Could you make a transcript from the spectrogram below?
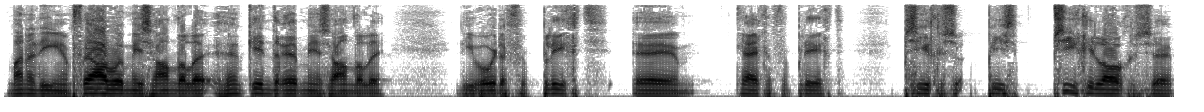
Mannen die hun vrouwen mishandelen, hun kinderen mishandelen, die worden verplicht, uh, krijgen verplicht psychologische,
